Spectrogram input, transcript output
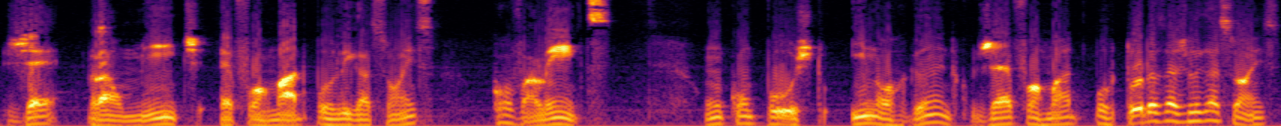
geralmente é formado por ligações covalentes. Um composto inorgânico já é formado por todas as ligações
